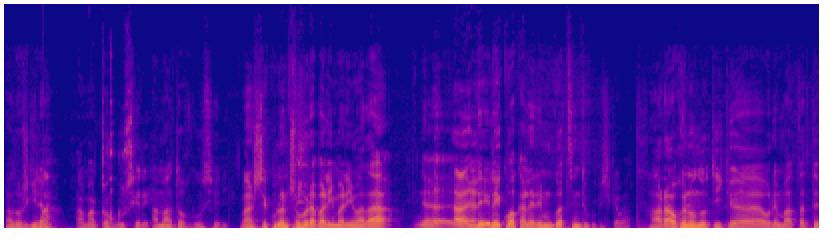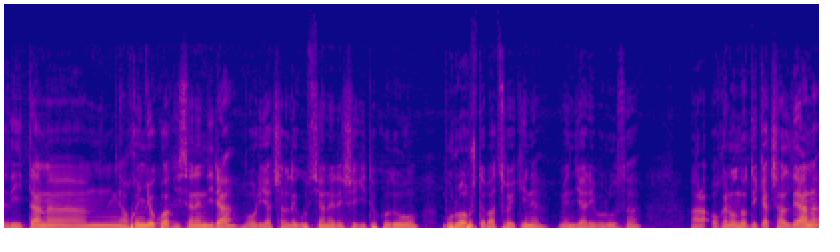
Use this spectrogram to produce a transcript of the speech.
Ados gira? Ah, amator guzieri. Amator guzieri. Ba, sekulan sobera bali marima da, eh, ah, le, lekuak alere mugatzen dugu pixka bat. Hara, horren ondotik, eh, horren bat aterditan, uh, horren jokoak izanen dira, hori atxalde guzian ere segituko du, burua uste batzuekin, mendiari buruz. Hara, horren ondotik atxaldean,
